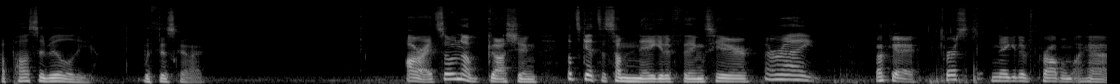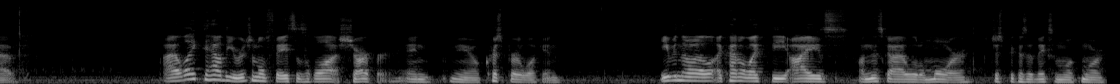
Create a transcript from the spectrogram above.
a possibility with this guy. Alright, so enough gushing. Let's get to some negative things here. Alright. Okay, first negative problem I have. I like how the original face is a lot sharper and, you know, crisper looking. Even though I, I kind of like the eyes on this guy a little more, just because it makes him look more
